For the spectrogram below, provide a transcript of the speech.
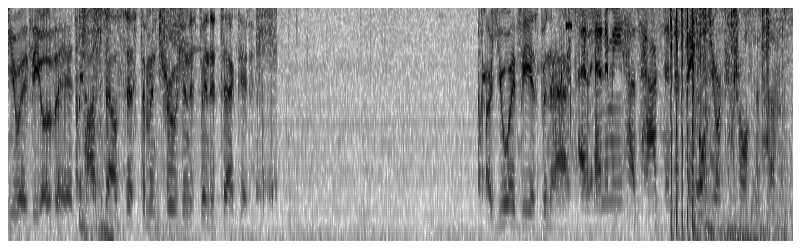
UAV overhead. Hostile system intrusion has been detected. Our UAV has been hacked. An enemy has hacked and disabled your control systems.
